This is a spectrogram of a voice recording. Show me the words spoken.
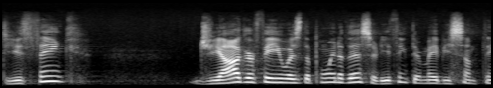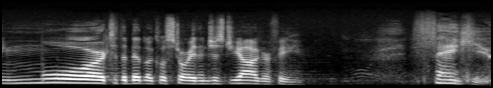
Do you think geography was the point of this, or do you think there may be something more to the biblical story than just geography? Thank you.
